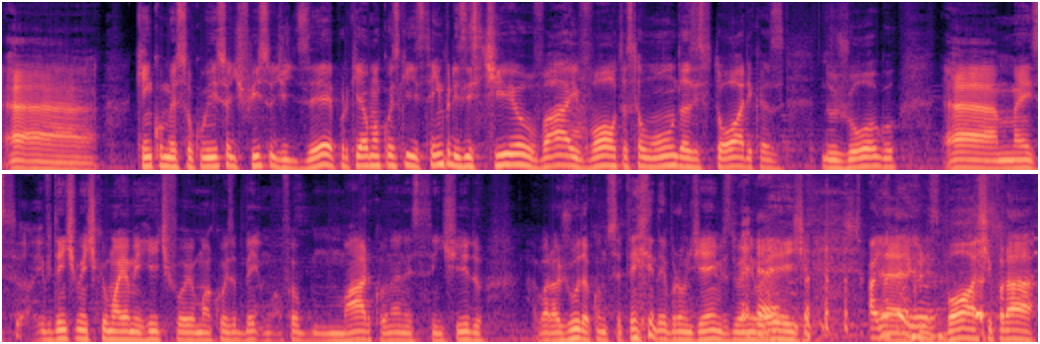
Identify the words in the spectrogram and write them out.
É, quem começou com isso é difícil de dizer, porque é uma coisa que sempre existiu, vai e volta, são ondas históricas do jogo. É, mas evidentemente que o Miami Heat foi uma coisa bem, foi um marco, né, nesse sentido. Agora ajuda quando você tem LeBron James, Dwayne Wade, é, até eu, Chris né? Bosh para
